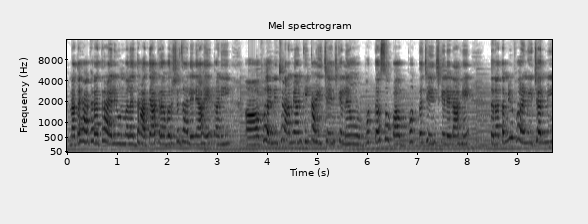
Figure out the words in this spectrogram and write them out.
आणि आता ह्या घरात राहायला येऊन मला दहा ते अकरा वर्ष झालेले आहेत आणि फर्निचर आम्ही आणखी काही चेंज केले फक्त सोफा फक्त चेंज केलेला आहे. तर आता मी फर्निचर मी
